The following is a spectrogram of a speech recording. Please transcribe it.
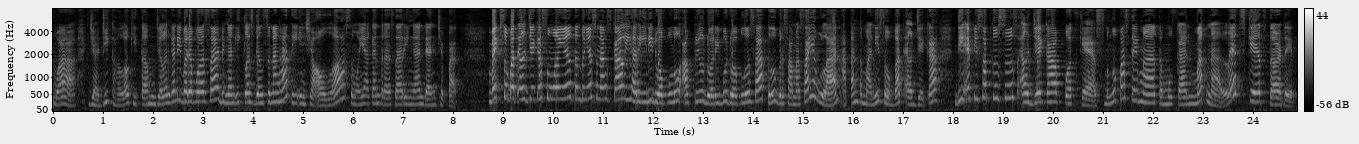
Wah jadi kalau kita menjalankan ibadah puasa Dengan ikhlas dan senang hati Insya Allah semuanya akan terasa ringan dan cepat Baik Sobat LJK semuanya, tentunya senang sekali hari ini 20 April 2021 bersama saya Wulan akan temani Sobat LJK di episode khusus LJK Podcast. Mengupas tema Temukan Makna Let's Get Started.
